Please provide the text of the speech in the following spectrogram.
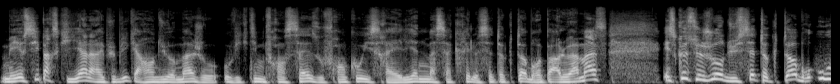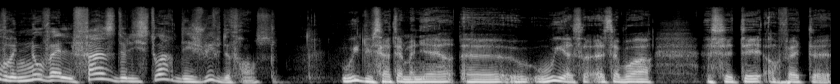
mais aussi parce qu'hier, la République a rendu hommage aux, victimes françaises ou franco-israéliennes massacrées le 7 octobre par le Hamas. Est-ce que ce jour du 7 octobre ouvre une nouvelle phase de l'histoire des Juifs de France? Oui, d'une certaine manière, euh, oui, à, savoir c'était en fait euh,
